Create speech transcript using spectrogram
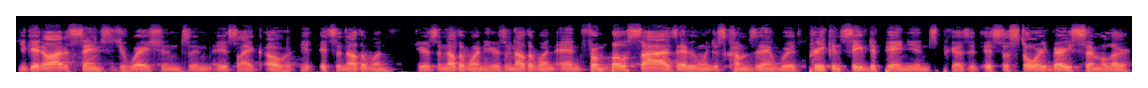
You get a lot of same situations, and it's like, oh, it's another one. Here's another one. Here's another one. And from both sides, everyone just comes in with preconceived opinions because it, it's a story very similar.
